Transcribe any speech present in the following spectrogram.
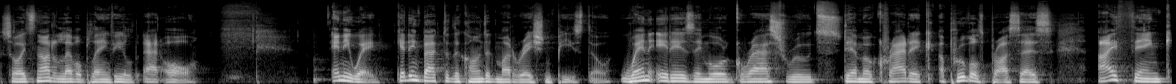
So it's not a level playing field at all. Anyway, getting back to the content moderation piece though, when it is a more grassroots democratic approvals process, I think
